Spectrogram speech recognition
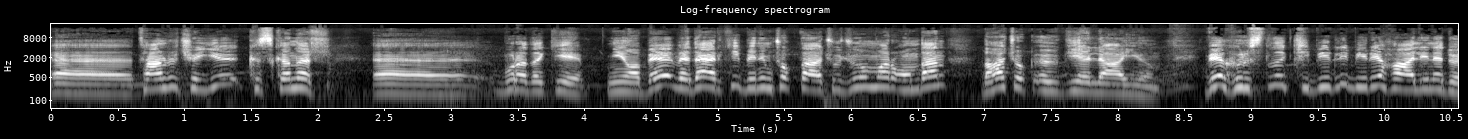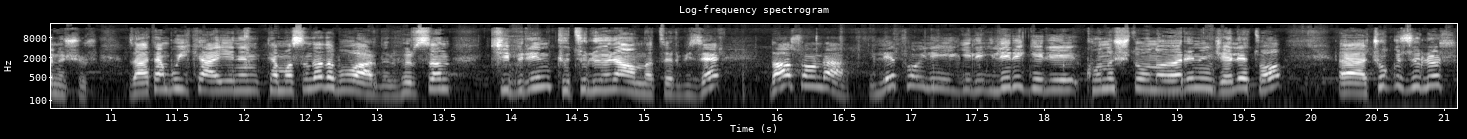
e, tanrıçayı kıskanır e, buradaki Niobe ve der ki benim çok daha çocuğum var ondan daha çok övgüye layığım. Ve hırslı, kibirli biri haline dönüşür. Zaten bu hikayenin temasında da bu vardır. Hırsın, kibrin kötülüğünü anlatır bize. Daha sonra Leto ile ilgili ileri geri konuştuğunu öğrenince Leto e, çok üzülür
